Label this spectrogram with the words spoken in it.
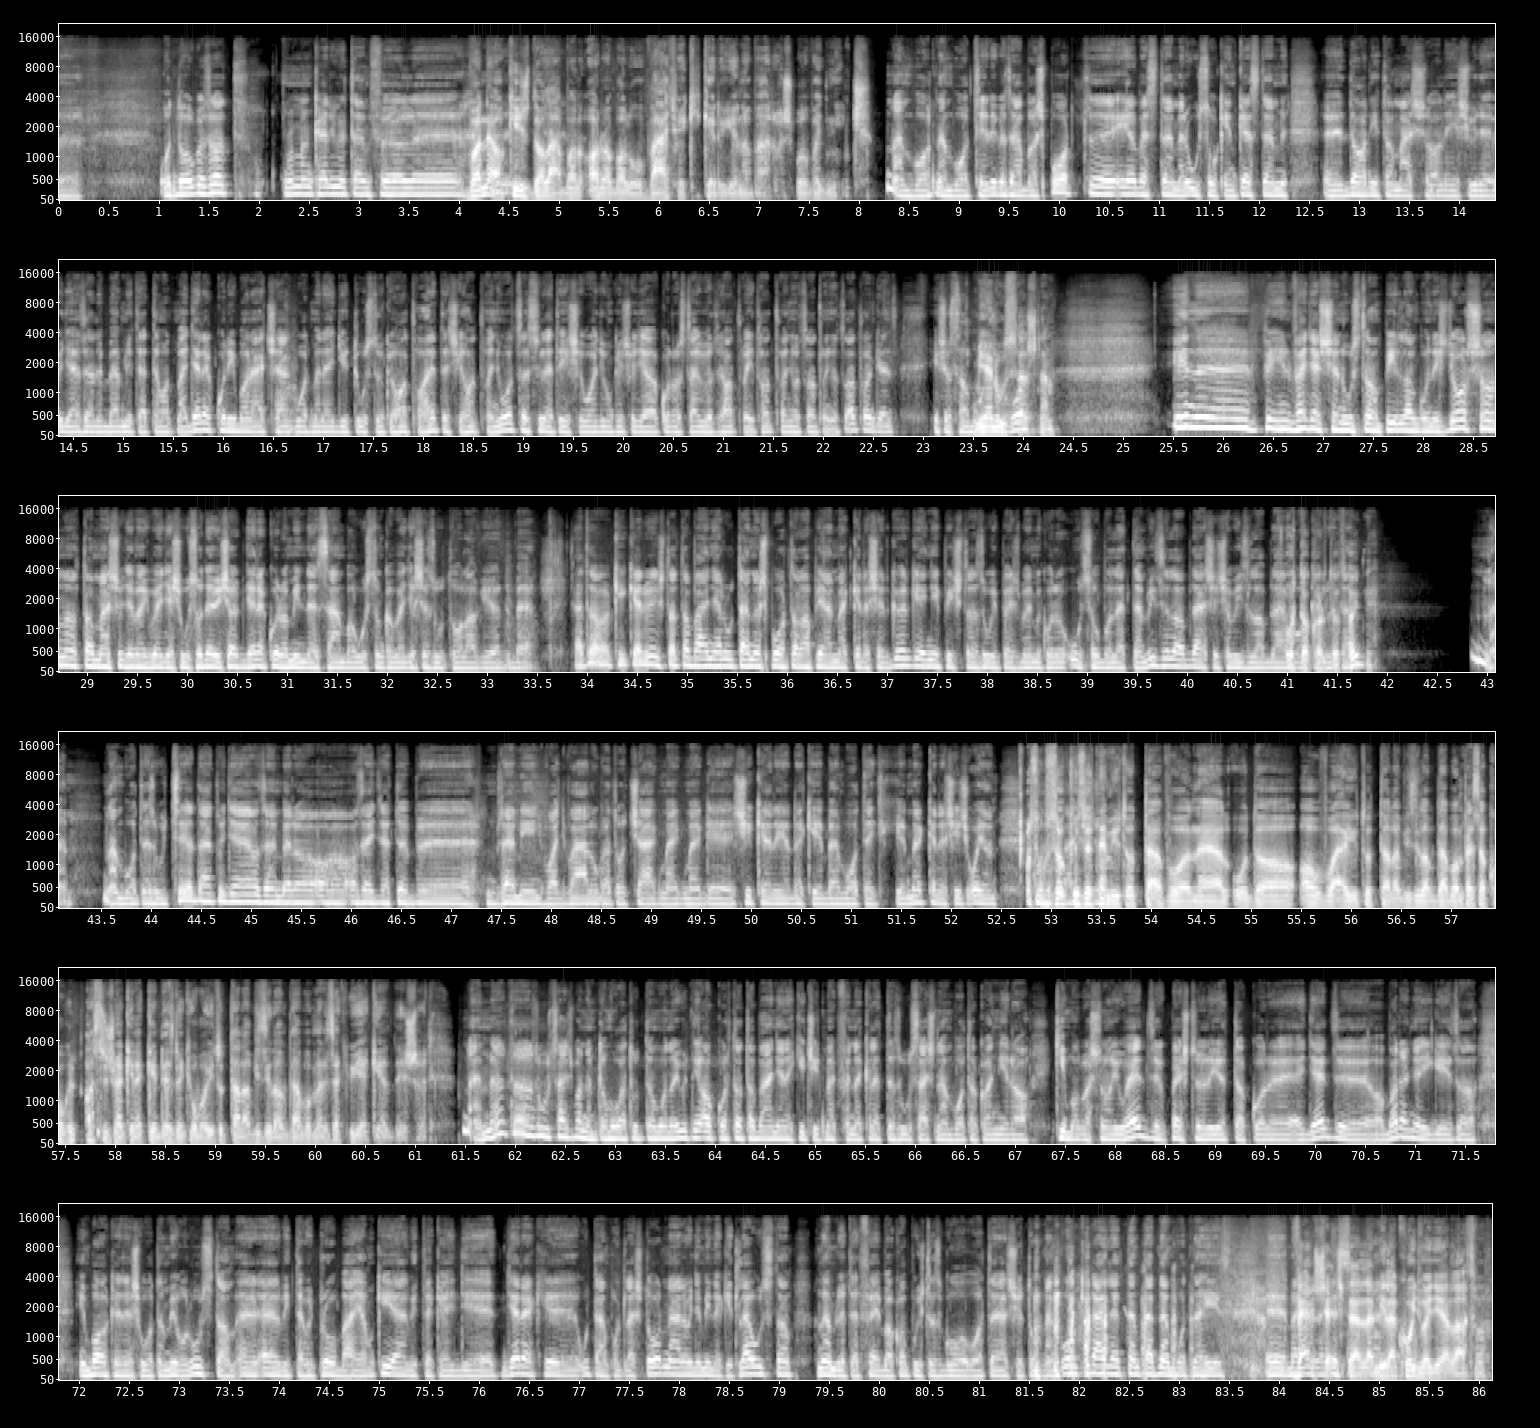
ott dolgozott, onnan kerültem föl. Van-e a kis dalában arra való vágy, hogy kikerüljön a városból, vagy nincs? Nem volt, nem volt cél. Igazából a sport élveztem, mert úszóként kezdtem Darni Tamással, és ugye, ugye az előbb említettem, ott már gyerekkori barátság volt, mert együtt úsztunk a 67-es, 68-as születési vagyunk, és ugye a korosztály 67, 68, 68, 69, és a Szabolcs Milyen úszás nem? Én, én vegyesen úsztam pillangon és gyorsan, a Tamás ugye meg vegyes úszó, de is a gyerekkorban minden számba úsztunk, a vegyes az utólag jött be. Hát a kikerülés Tatabányára után a sport alapján megkeresett Görgényi Pista az Újpestben, mikor a úszóból lettem vízilabdás, és a vízilabdával Ott akartad hagyni? Nem nem volt ez úgy cél, de hát ugye az ember a, a, az egyre több remény vagy válogatottság, meg, meg siker érdekében volt egy megkeresés olyan... Az úszók között nem jutottál volna el oda, ahova eljutottál a vízilabdában, persze akkor azt is meg kéne kérdezni, hogy hova jutottál a vízilabdában, mert ezek hülye kérdések. Nem, mert az úszásban nem tudom, hova tudtam volna jutni, akkor Tatabányán egy kicsit megfenekelett az úszás, nem voltak annyira kimagasan jó edzők, Pestről jött akkor egy edző, a Baranyai Géza, én balkezes voltam, jól úsztam, hoztam, el, elvittek, hogy próbáljam ki, elvittek egy eh, gyerek eh, utánpotlás tornára, ugye mindenkit leúztam, ha nem lőtett fejbe a kapust, az gól volt, első tornán gól király lettem, tehát nem volt nehéz. Eh, Versenyszellemileg hogy vagy ellátva?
